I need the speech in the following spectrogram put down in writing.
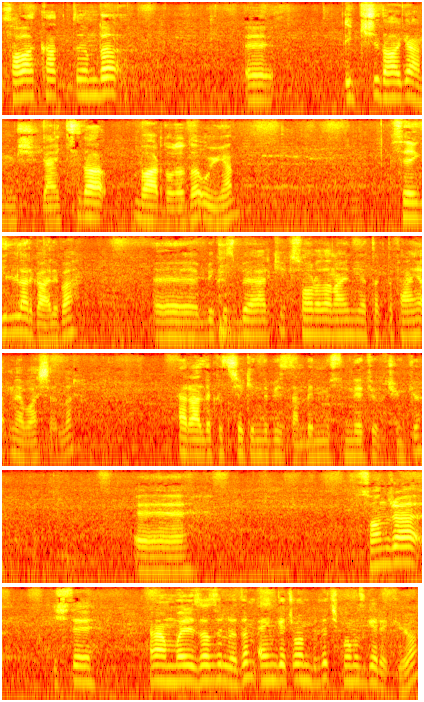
Sabah kalktığımda e, iki kişi daha gelmiş. Yani iki kişi daha vardı odada uyuyan. Sevgililer galiba. Ee, bir kız bir erkek sonradan aynı yatakta falan yatmaya başladılar. Herhalde kız çekindi bizden. Benim üstümde yatıyordu çünkü. Ee, sonra işte hemen valiz hazırladım. En geç 11'de çıkmamız gerekiyor.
